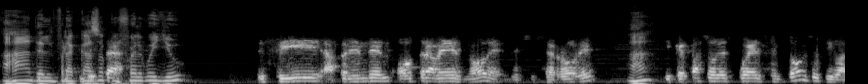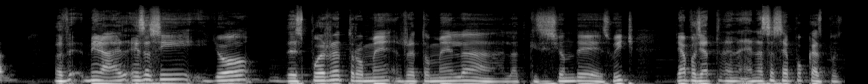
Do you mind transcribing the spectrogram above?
Ajá, del fracaso que fue el Wii U. Sí, aprenden otra vez, ¿no? de sus errores ¿Y qué pasó después entonces, Iván? Pues, mira, es así, yo después retomé, retomé la, adquisición de Switch. Ya, pues ya en, esas épocas, pues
